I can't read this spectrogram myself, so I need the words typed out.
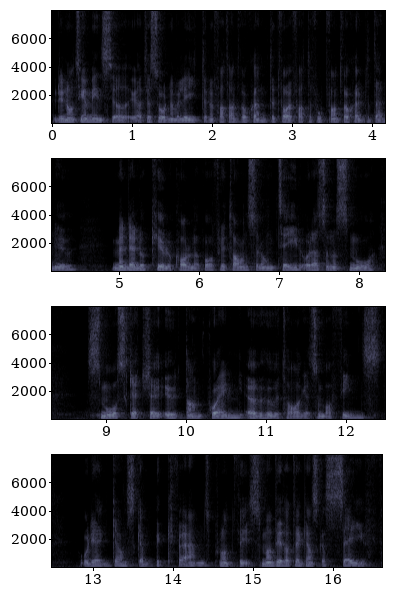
Det är någonting jag minns att jag såg när jag var liten, och fattade inte vad skämtet var, jag fattar fortfarande inte vad skämtet är nu. Men det är ändå kul att kolla på, för det tar inte så lång tid, och det är sådana små, små sketcher utan poäng överhuvudtaget som bara finns. Och det är ganska bekvämt på något vis. Man vet att det är ganska safe.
